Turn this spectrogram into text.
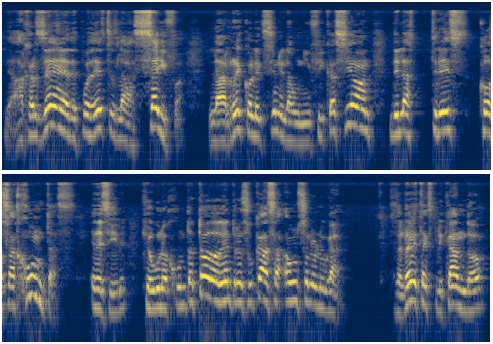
después de esto es la seifa, la recolección y la unificación de las tres cosas juntas, es decir, que uno junta todo dentro de su casa a un solo lugar. Entonces el rey está explicando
